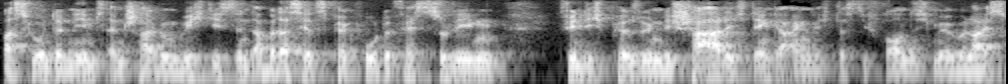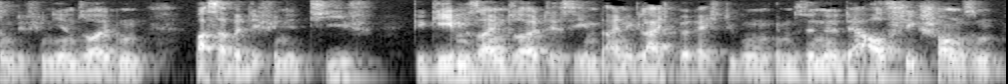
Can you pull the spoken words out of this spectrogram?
was für Unternehmensentscheidungen wichtig sind. Aber das jetzt per Quote festzulegen, finde ich persönlich schade. Ich denke eigentlich, dass die Frauen sich mehr über Leistung definieren sollten. Was aber definitiv gegeben sein sollte, ist eben eine Gleichberechtigung im Sinne der Aufstiegschancen.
